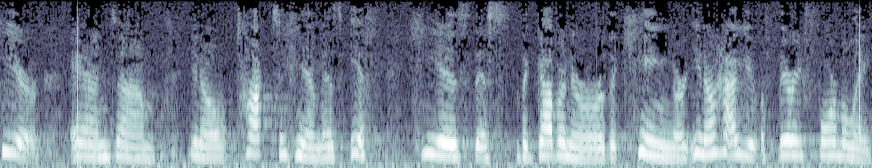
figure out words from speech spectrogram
here and, um, you know, talk to Him as if he is this the governor or the king or you know how you very formally.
